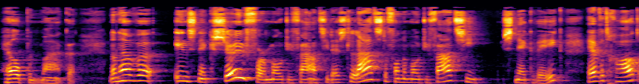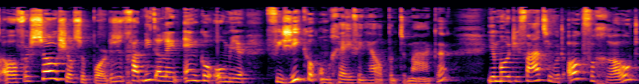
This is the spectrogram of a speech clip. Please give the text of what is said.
helpend maken. Dan hebben we in snack 7 motivatie, dat is het laatste van de motivatie snackweek, hebben we het gehad over social support. Dus het gaat niet alleen enkel om je fysieke omgeving helpend te maken. Je motivatie wordt ook vergroot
